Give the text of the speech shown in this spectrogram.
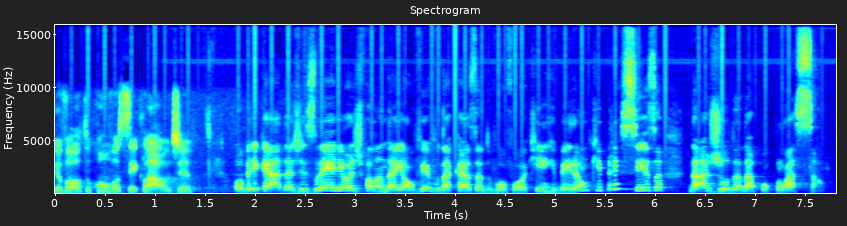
Eu volto com você, Cláudia. Obrigada, Gislene. Hoje falando aí ao vivo da Casa do Vovô aqui em Ribeirão, que precisa da ajuda da população.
